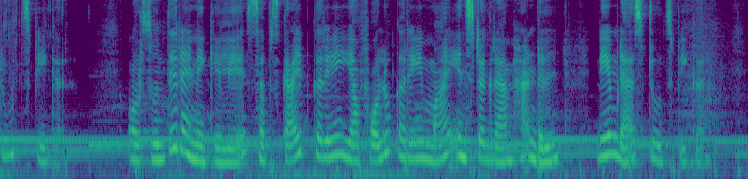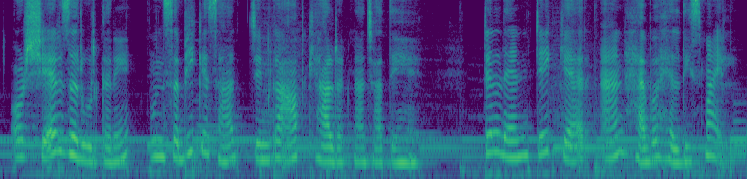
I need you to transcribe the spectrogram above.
टूथ स्पीकर और सुनते रहने के लिए सब्सक्राइब करें या फॉलो करें my Instagram handle named as tooth speaker और शेयर ज़रूर करें उन सभी के साथ जिनका आप ख्याल रखना चाहते हैं। Till then take care and have a healthy smile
